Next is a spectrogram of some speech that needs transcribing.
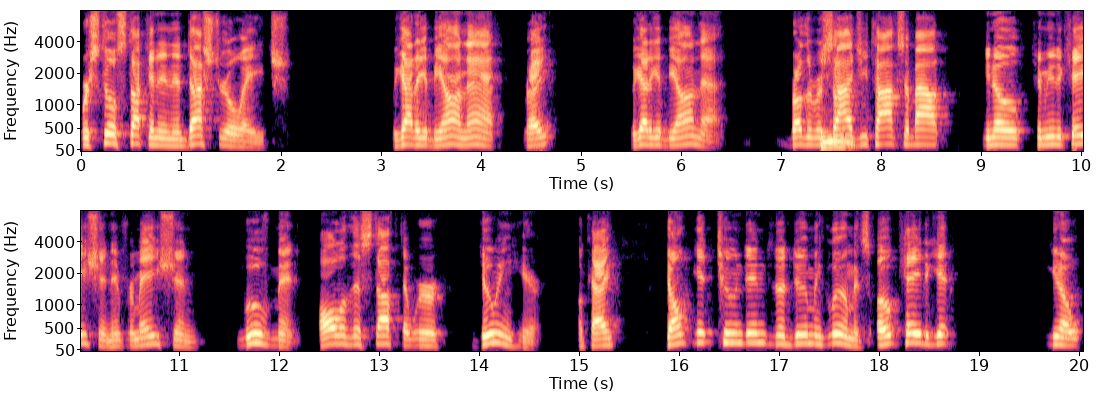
We're still stuck in an industrial age. We got to get beyond that, right? We got to get beyond that. Brother mm-hmm. Rasaji mm-hmm. talks about, you know, communication, information, movement, all of this stuff that we're doing here. Okay. Don't get tuned into the doom and gloom. It's okay to get, you know,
